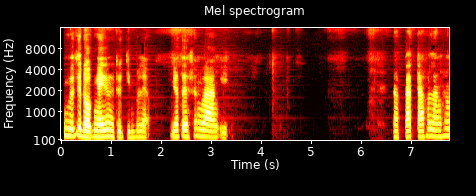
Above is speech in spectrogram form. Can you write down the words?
มันก็จะดอกไงมันถือกินไปแล้วเหลือแต่ข้างล่างอีก อะตัดตาฝรั่งเฮา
